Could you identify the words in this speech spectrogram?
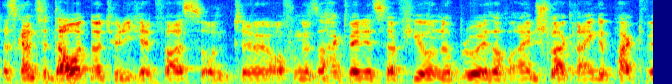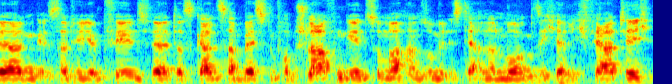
Das Ganze dauert natürlich etwas und äh, offen gesagt, wenn jetzt da 400 Blu-rays auf einen Schlag reingepackt werden, ist natürlich empfehlenswert, das Ganze am besten vom Schlafengehen zu machen. Somit ist der anderen Morgen sicherlich fertig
